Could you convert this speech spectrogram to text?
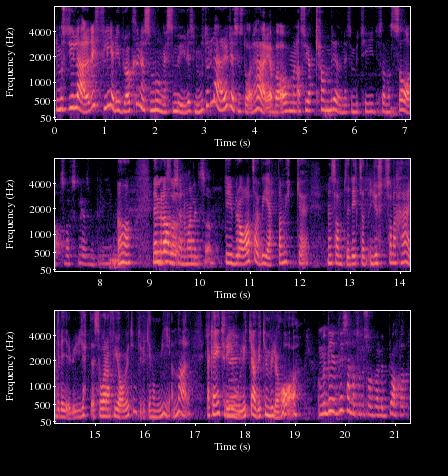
du måste ju lära dig fler, det är ju bra att kunna så många som möjligt. Så nu måste du lära dig det som står här. Jag bara, oh, men alltså jag kan redan det som betyder samma sak, så varför skulle jag så bry mig? Ja. Nej, men Ibland alltså, känner man lite så. det är ju bra att så här, veta mycket. Men samtidigt så att just såna här grejer är ju jättesvåra för jag vet ju inte vilken hon menar. Jag kan ju tre Nej. olika, vilken vill du ha? Ja, men det, det är samma som du sa väldigt bra. För att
